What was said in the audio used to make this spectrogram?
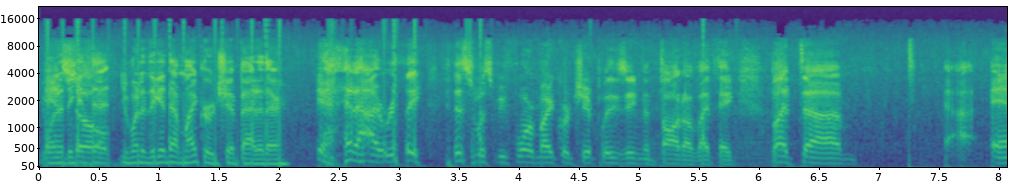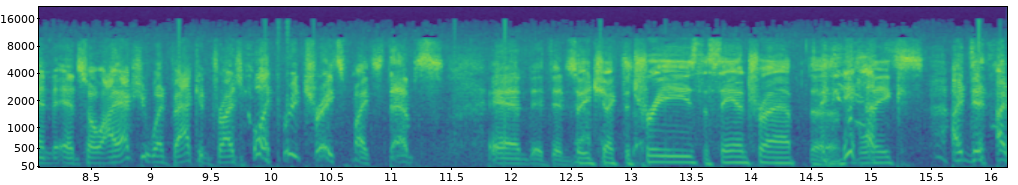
You wanted to so- get that. You wanted to get that microchip out of there. Yeah, and I really this was before microchip was even thought of, I think. But um, uh, and and so I actually went back and tried to like retrace my steps, and it didn't. So you happen, checked the so. trees, the sand trap, the Yes, lake. I did. I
